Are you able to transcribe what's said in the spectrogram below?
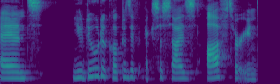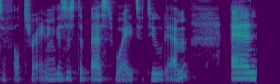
And you do the cognitive exercises after interval training. This is the best way to do them. And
